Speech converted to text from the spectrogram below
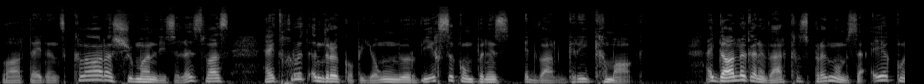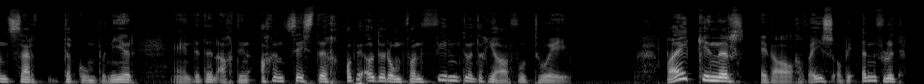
waar tydens Clara Schumann die solis was, het groot indruk op die jong Noorse komponis Edvard Grieg gemaak. Hy het dadelik aan die werk gespring om sy eie konsert te komponeer en dit in 1868 op die ouderdom van 24 jaar voltooi. Baie kinders het al gewys op die invloed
